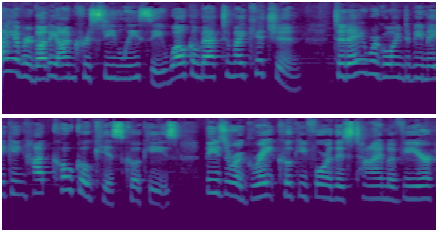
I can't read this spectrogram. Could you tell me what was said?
Hi everybody, I'm Christine Lisi. Welcome back to my kitchen. Today we're going to be making hot cocoa kiss cookies. These are a great cookie for this time of year.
